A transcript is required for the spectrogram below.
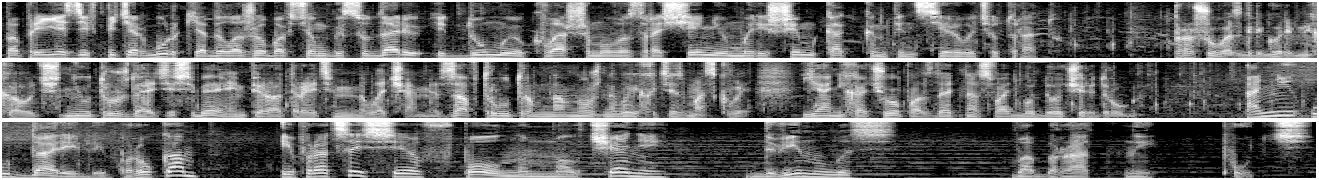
По приезде в Петербург я доложу обо всем государю и думаю, к вашему возвращению мы решим, как компенсировать утрату. Прошу вас, Григорий Михайлович, не утруждайте себя и императора этими мелочами. Завтра утром нам нужно выехать из Москвы. Я не хочу опоздать на свадьбу дочери друга. Они ударили по рукам, и процессия в полном молчании двинулась в обратный путь.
